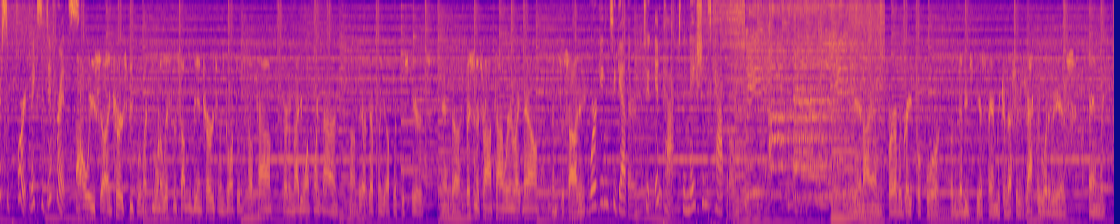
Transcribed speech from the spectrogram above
Your support makes a difference. I always uh, encourage people, like, you want to listen to something to be encouraged when you're going through a tough time, turn to 91.9. Um, they'll definitely uplift your spirits. And uh, especially in the trying time we're in right now in society. Working together to impact the nation's capital. We are family. And I am forever grateful for, for the WGTS family because that's exactly what it is, family.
